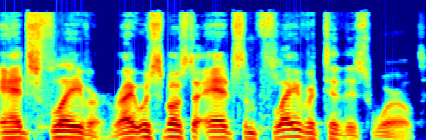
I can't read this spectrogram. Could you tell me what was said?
adds flavor, right? We're supposed to add some flavor to this world.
